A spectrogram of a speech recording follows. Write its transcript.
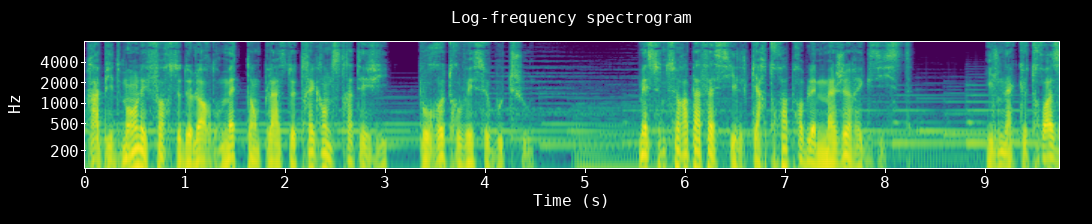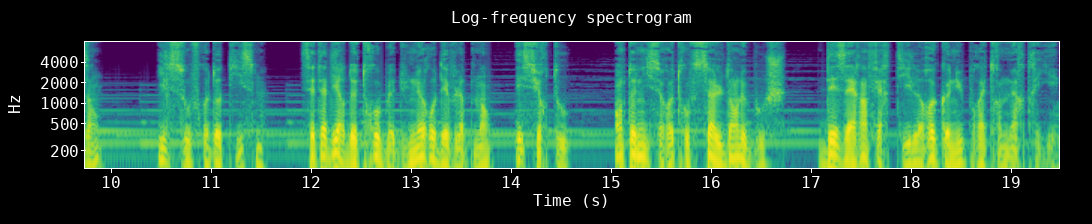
Rapidement, les forces de l'ordre mettent en place de très grandes stratégies pour retrouver ce bout de chou. Mais ce ne sera pas facile car trois problèmes majeurs existent. Il n'a que trois ans, il souffre d'autisme, c'est-à-dire de troubles du neurodéveloppement, et surtout, Anthony se retrouve seul dans le bush, désert infertile reconnu pour être meurtrier.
